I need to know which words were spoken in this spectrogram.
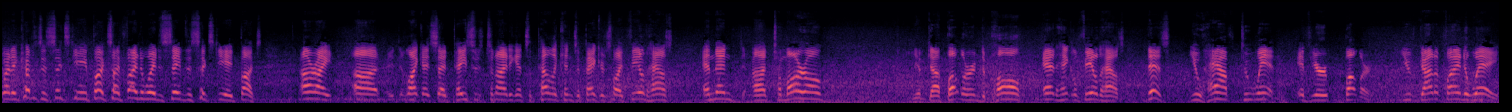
when it comes to 68 bucks, I find a way to save the 68 bucks. All right, uh, like I said, Pacers tonight against the Pelicans at Bankers Life Fieldhouse, and then uh, tomorrow you've got Butler and DePaul at Hinkle Fieldhouse. This you have to win if you're Butler. You've got to find a way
